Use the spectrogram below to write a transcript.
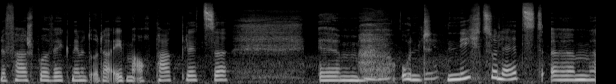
eine Fahrspur wegnimmt oder eben auch Parkplätze. Ähm, und nicht zuletzt ähm,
